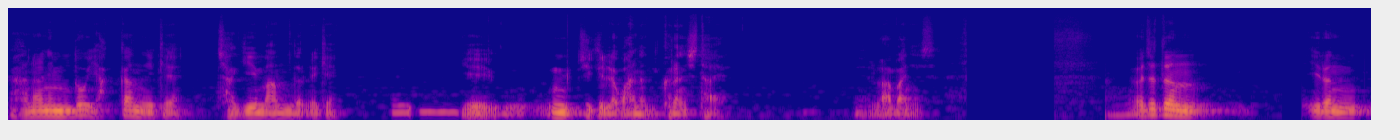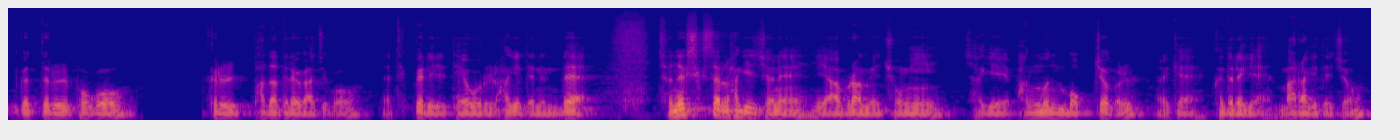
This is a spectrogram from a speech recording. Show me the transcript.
하나님도 약간 이렇게 자기 마음대로 이렇게 예, 움직이려고 하는 그런 스타일. 라반이 있어요. 어쨌든 이런 것들을 보고 그를 받아들여 가지고 특별히 대우를 하게 되는데 저녁 식사를 하기 전에 이 아브라함의 종이 자기의 방문 목적을 이렇게 그들에게 말하게 되죠.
